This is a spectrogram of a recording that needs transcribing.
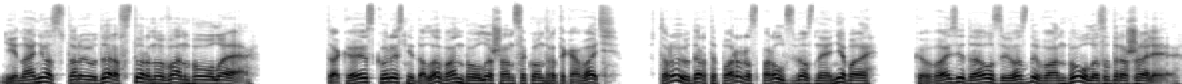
и нанес второй удар в сторону Ван Буэлэ. Такая скорость не дала Ван Буэлэ шанса контратаковать. Второй удар топора распорол звездное небо. Квази-дао звезды Ван Боула задрожали.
